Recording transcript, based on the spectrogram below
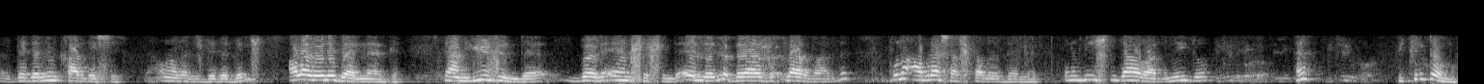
E, dedemin kardeşi. Yani ona da biz dede deriz. Alaveli derlerdi. Yani yüzünde, böyle ensesinde, ellerinde beyazlıklar vardı. Buna abraş hastalığı derler. Bunun bir ismi daha vardı. Neydi o? He? Bitirgo mu?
